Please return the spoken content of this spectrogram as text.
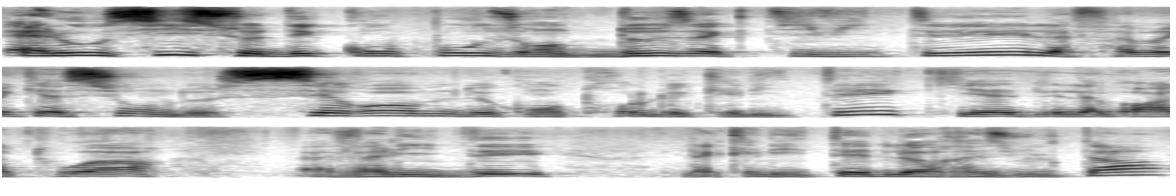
elle aussi se décompose en deux activités. La fabrication de sérums de contrôle de qualité, qui aident les laboratoires à valider la qualité de leurs résultats,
